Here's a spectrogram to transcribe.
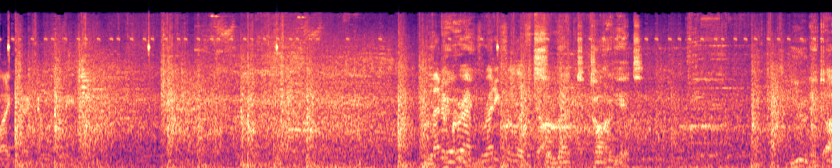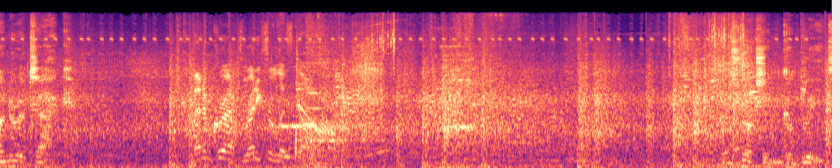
Vertigo. Flight check complete. Venom Repairing. craft ready for liftoff. Select target. Unit under attack. Venom craft ready for liftoff. Construction complete.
